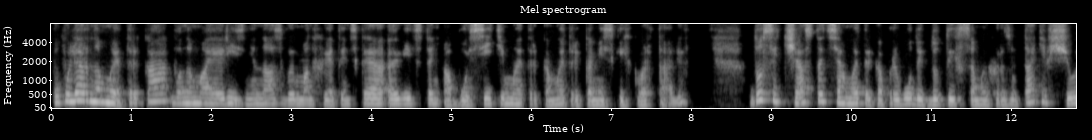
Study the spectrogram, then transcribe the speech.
Популярна метрика, вона має різні назви: Манхеттенська е, відстань або сіті-метрика, метрика міських кварталів. Досить часто ця метрика приводить до тих самих результатів, що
